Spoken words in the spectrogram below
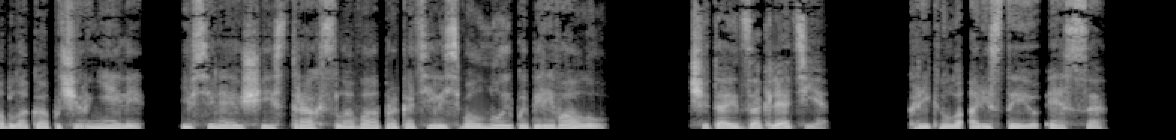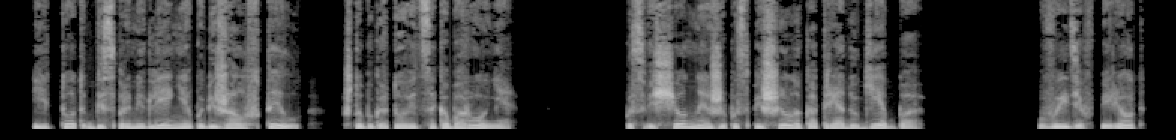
Облака почернели, и вселяющие страх слова прокатились волной по перевалу. «Читает заклятие!» — крикнула Аристею Эсса, и тот без промедления побежал в тыл, чтобы готовиться к обороне. Посвященная же поспешила к отряду Гебба. Выйдя вперед,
